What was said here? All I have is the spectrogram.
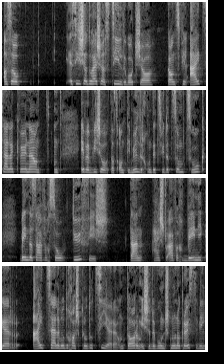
also es ist ja, du hast ja das Ziel, du willst ja ganz viele Eizellen gewinnen und, und eben wie schon, das Anti-Müller kommt jetzt wieder zum Zug. Wenn das einfach so tief ist, dann hast du einfach weniger Eizellen, die du kannst produzieren kannst. Und darum ist ja der Wunsch nur noch grösser, weil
